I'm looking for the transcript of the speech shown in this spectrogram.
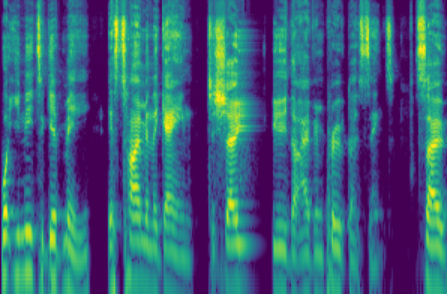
What you need to give me is time in the game to show you that I've improved those things. So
